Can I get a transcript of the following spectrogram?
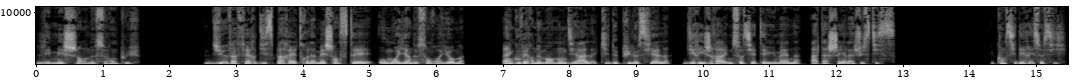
les méchants ne seront plus. Dieu va faire disparaître la méchanceté au moyen de son royaume, un gouvernement mondial qui, depuis le ciel, dirigera une société humaine attachée à la justice. Considérez ceci.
